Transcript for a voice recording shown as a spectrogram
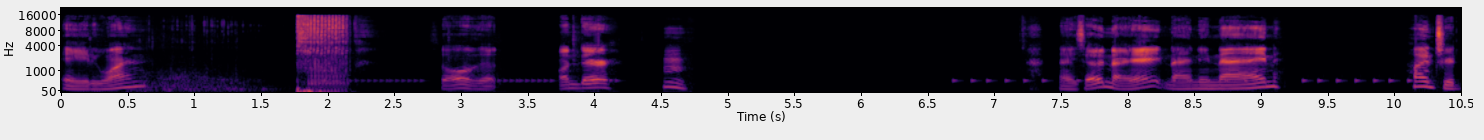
81. So one there. Hmm. 97, 98, 99, 100.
